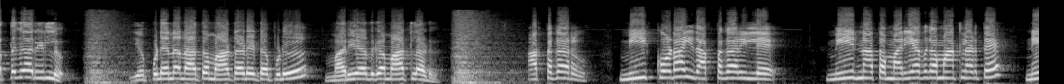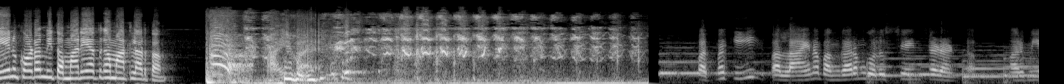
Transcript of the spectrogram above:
అత్తగారి ఇల్లు. ఎప్పుడైనా నాతో మాట్లాడేటప్పుడు మర్యాదగా మాట్లాడు. అత్తగారు మీకు కూడా ఇది అత్తగారి ఇల్లే. మీరు నాతో మర్యాదగా మాట్లాడితే నేను కూడా మీతో మర్యాదగా మాట్లాడతాను. పద్మకి వాళ్ళ ఆయన బంగారం గొలుసు చేయించాడంట. మరి మీ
